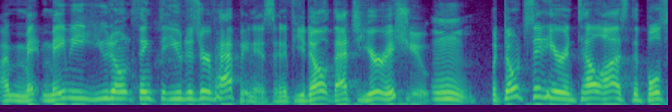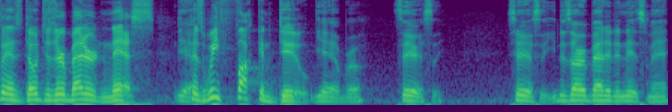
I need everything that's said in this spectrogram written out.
I may, maybe you don't think that you deserve happiness, and if you don't, that's your issue. Mm. But don't sit here and tell us that Bulls fans don't deserve better than this, Yeah. because we fucking do. Yeah, bro. Seriously. Seriously. You deserve better than this, man.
